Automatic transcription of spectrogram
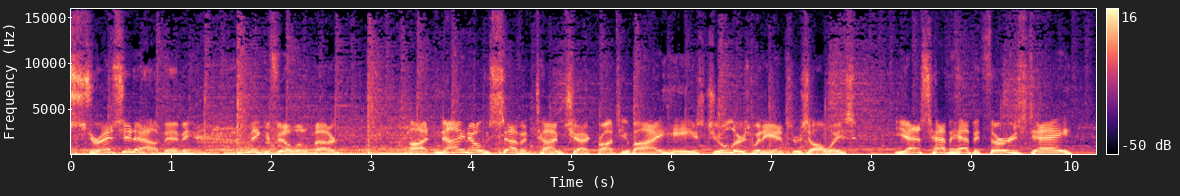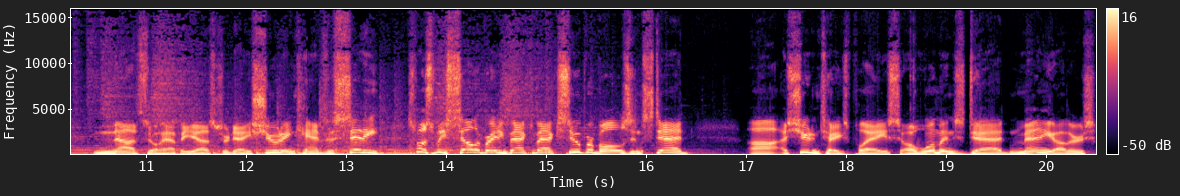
stretch it out, baby. Make you feel a little better. Uh, 907 time check brought to you by Hayes Jewelers, where the answer is always yes. Happy, happy Thursday. Not so happy yesterday. Shooting Kansas City. Supposed to be celebrating back to back Super Bowls. Instead, uh, a shooting takes place. A woman's dead. Many others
